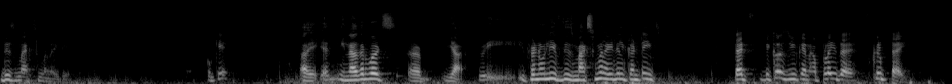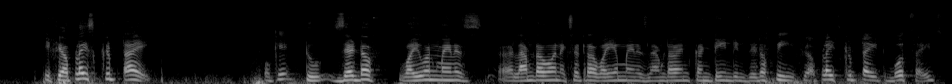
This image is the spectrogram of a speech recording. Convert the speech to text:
this maximal ideal. Okay? Uh, in other words uh, yeah if and only if this maximal ideal contains p. That is because you can apply the script i. If you apply script i okay to z of y1 minus uh, lambda 1 etc ym minus lambda n contained in z of p if you apply script i to both sides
